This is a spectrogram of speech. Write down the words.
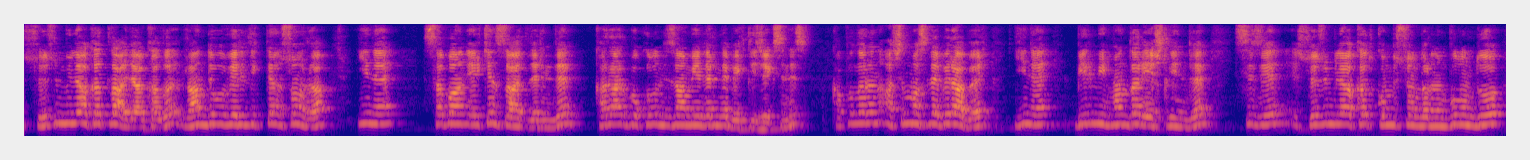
sözlü mülakatla alakalı randevu verildikten sonra yine sabahın erken saatlerinde Karar Okulu nizamiyelerinde bekleyeceksiniz. Kapıların açılmasıyla beraber yine bir mihmandar eşliğinde sizi sözlü mülakat komisyonlarının bulunduğu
